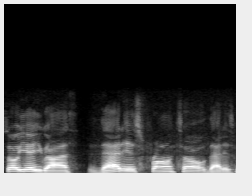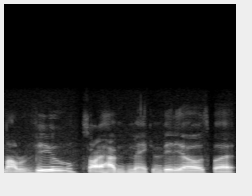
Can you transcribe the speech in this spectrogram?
So yeah, you guys, that is Fronto. That is my review. Sorry I haven't been making videos, but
